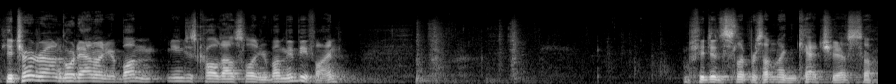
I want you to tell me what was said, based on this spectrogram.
If you turn around and go down on your bum, you can just crawl down slow on your bum, you'll be fine. If you did slip or something, I can catch you, so.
